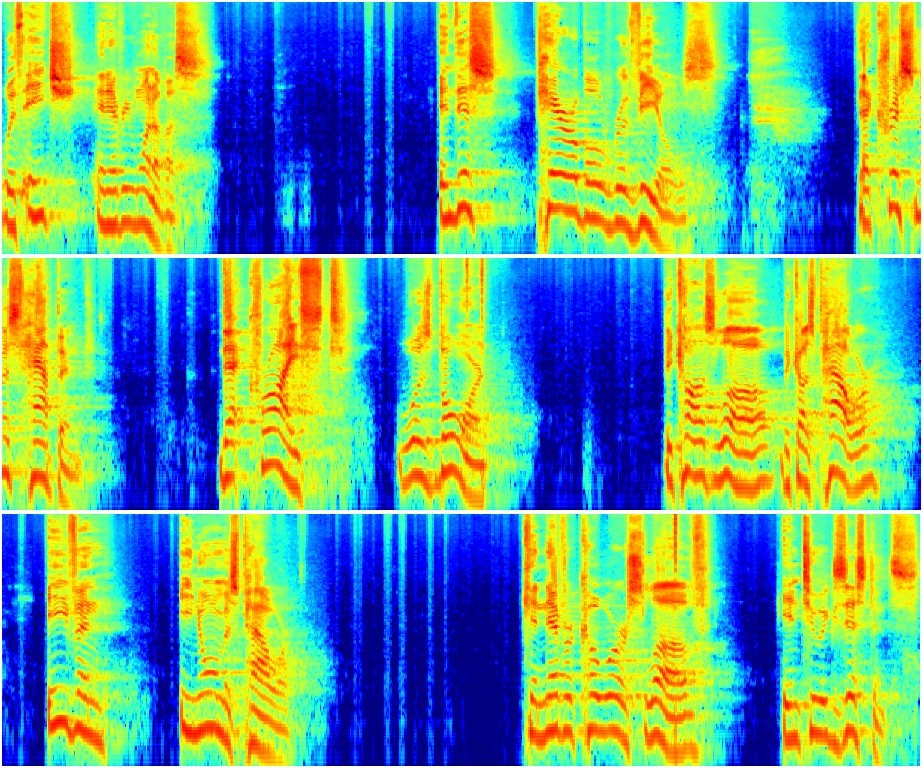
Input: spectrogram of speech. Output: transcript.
with each and every one of us. And this parable reveals that Christmas happened, that Christ was born because love, because power, even enormous power, can never coerce love into existence.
